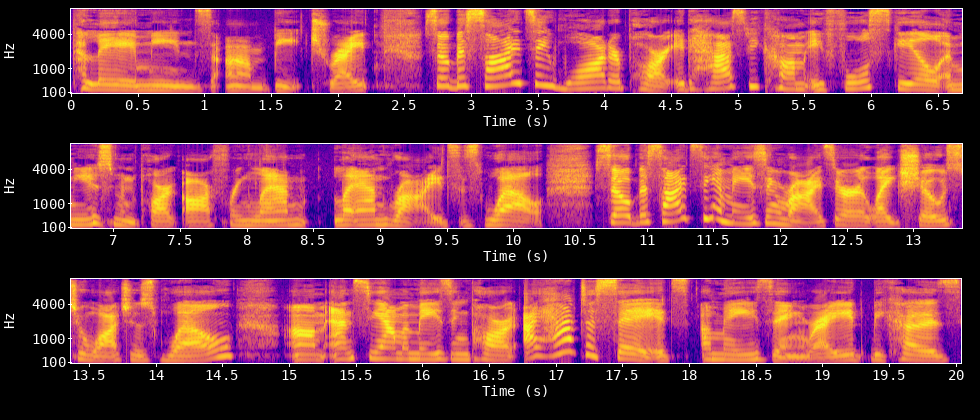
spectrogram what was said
Thale means um, beach, right? So, besides a water park, it has become a full scale amusement park offering land, land rides as well. So, besides the amazing rides, there are like shows to watch as well. Um, and Siam Amazing Park, I have to say it's amazing, right? Because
